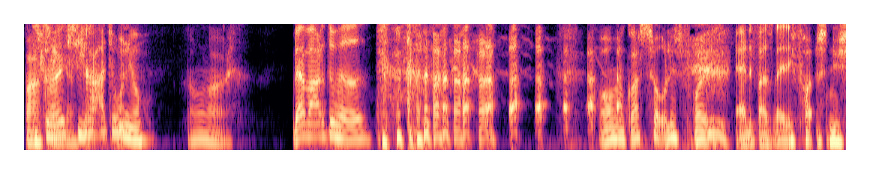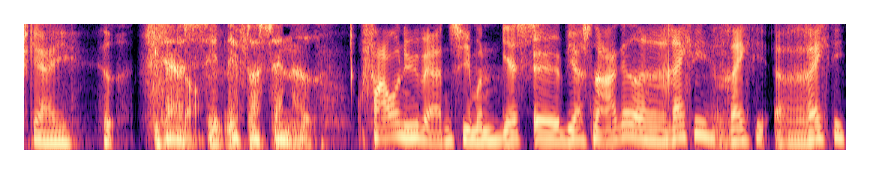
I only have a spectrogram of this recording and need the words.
bare Det skal du tænker, ikke sige i radioen jo. Åh, nej. Hvad var det, du havde? Åh, man godt så lidt frø Ja, det er faktisk i rigtigt. folks nysgerrighed. I deres sind efter sandhed. Farver nye verden, Simon. Yes. Øh, vi har snakket rigtig, rigtig, rigtig,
